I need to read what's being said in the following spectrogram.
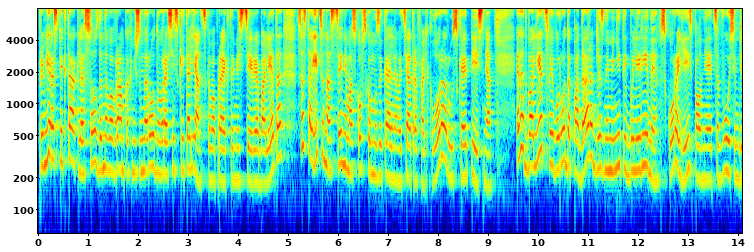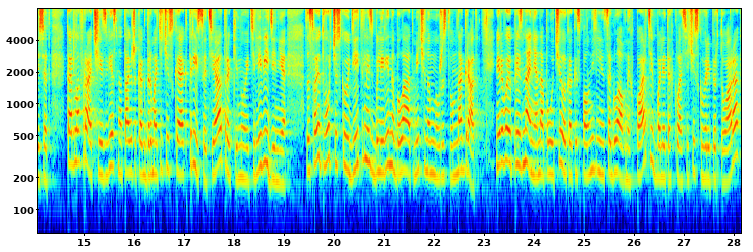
Премьера спектакля, созданного в рамках международного российско-итальянского проекта «Мистерия балета», состоится на сцене Московского музыкального театра фольклора «Русская песня». Этот балет – своего рода подарок для знаменитой балерины. Скоро ей исполняется 80. Карла Фрачи известна также как драматическая актриса театра, кино и телевидения. За свою творческую деятельность балерина была отмечена множеством наград. Мировое признание она получила как исполнительница главных партий в балетах классического репертуара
